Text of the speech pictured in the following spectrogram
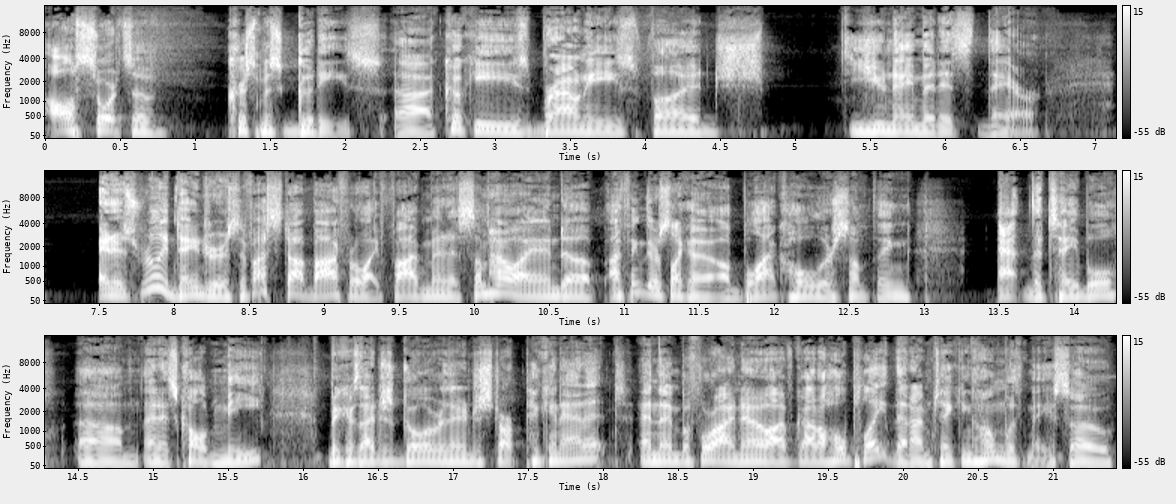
all sorts of Christmas goodies, uh, cookies, brownies, fudge, you name it, it's there. And it's really dangerous. If I stop by for like five minutes, somehow I end up, I think there's like a, a black hole or something at the table. Um, and it's called me because I just go over there and just start picking at it. And then before I know, I've got a whole plate that I'm taking home with me. So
